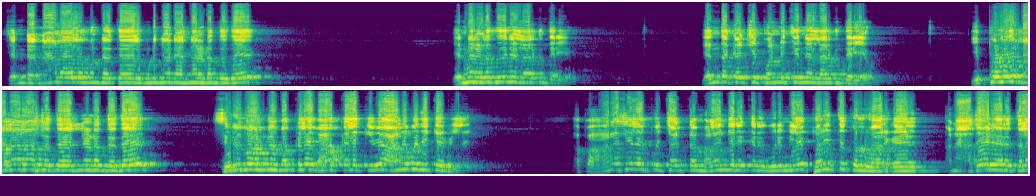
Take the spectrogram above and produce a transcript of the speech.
சென்ற நாடாளுமன்ற தேர்தல் முடிஞ்சோன்னு என்ன நடந்தது? என்ன நடந்ததுன்னு எல்லாருக்கும் தெரியும். எந்த கட்சி பண்ணுச்சுன்னு எல்லாருக்கும் தெரியும். இப்பொழுது மகாராஷ்டிரத்தில் என்ன நடந்தது? சிறுபான்மை மக்களை வாக்களிக்கவே அனுமதிக்கவில்லை. அப்ப அரசியலமைப்பு சட்டம் வழங்கியிருக்கிற உரிமையை பறித்துக் கொள்வார்கள். ஆனா அதே நேரத்துல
